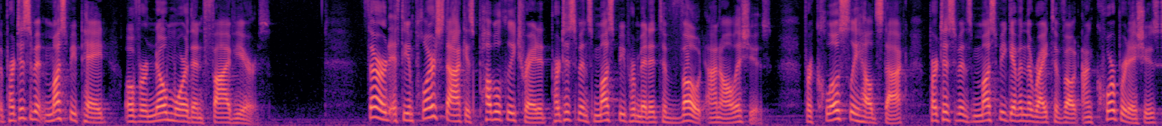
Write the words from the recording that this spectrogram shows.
The participant must be paid over no more than five years. Third, if the employer stock is publicly traded, participants must be permitted to vote on all issues. For closely held stock, participants must be given the right to vote on corporate issues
